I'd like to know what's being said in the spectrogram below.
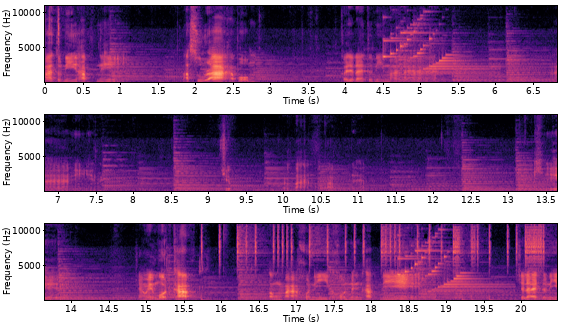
มาตัวนี้ครับนี่ อาซูราครับผม ก็จะได้ตัวนี้มานะ อ่า นี่เห็นไหมชึบไว้วางปั๊บนะครับ โอเค ยังไม่หมดครับ ต้องมาคนนี้อีกคนหนึ่งครับ นี่ จะได้ตัวนี้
